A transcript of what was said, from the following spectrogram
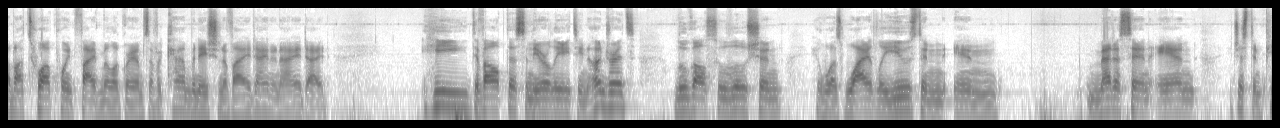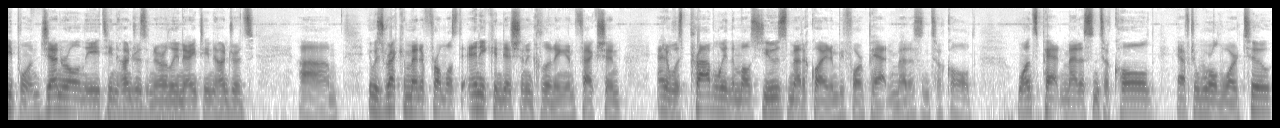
about 12.5 milligrams of a combination of iodine and iodide. He developed this in the early 1800s. Lugol solution it was widely used in, in medicine and just in people in general in the 1800s and early 1900s. Um, it was recommended for almost any condition, including infection, and it was probably the most used medical item before patent medicine took hold. Once patent medicine took hold after World War II,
